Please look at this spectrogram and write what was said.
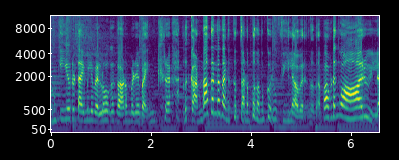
നമുക്ക് ഈ ഒരു ടൈമിൽ വെള്ളമൊക്കെ കാണുമ്പോഴേ ഭയങ്കര അത് കണ്ടാൽ തന്നെ തണുക്ക് തണുപ്പ് നമുക്കൊരു ഫീലാണ് വരുന്നത്. അപ്പോൾ അവിടെ എങ്ങും ആരുമില്ല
